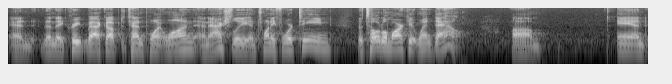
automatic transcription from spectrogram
And then they creep back up to 10.1. And actually, in 2014, the total market went down. Um, and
